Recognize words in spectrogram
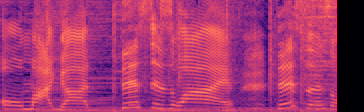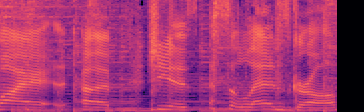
oh my god, this is why. This is why uh, she is Selene's girl.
